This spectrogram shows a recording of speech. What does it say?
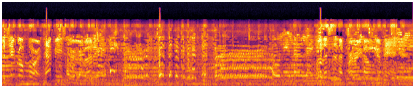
It's April 4th. Happy Easter, everybody. We're listening to Prairie Home Companion.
